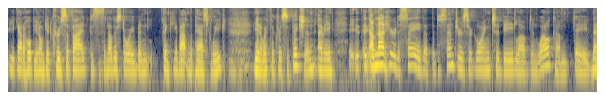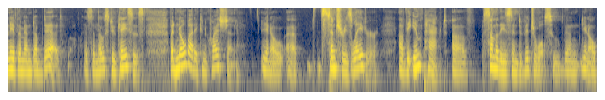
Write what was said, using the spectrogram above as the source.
You got to hope you don't get crucified because it's another story I've been thinking about in the past week, mm-hmm. you know, with the crucifixion. I mean, I'm not here to say that the dissenters are going to be loved and welcomed. They, many of them end up dead, as in those two cases. But nobody can question, you know, uh, centuries later, of the impact of some of these individuals who then, you know,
